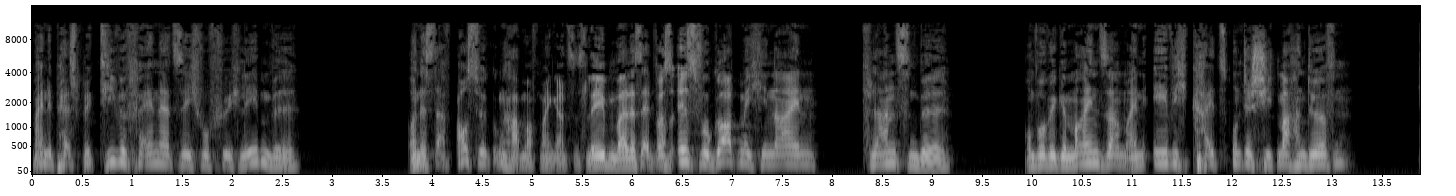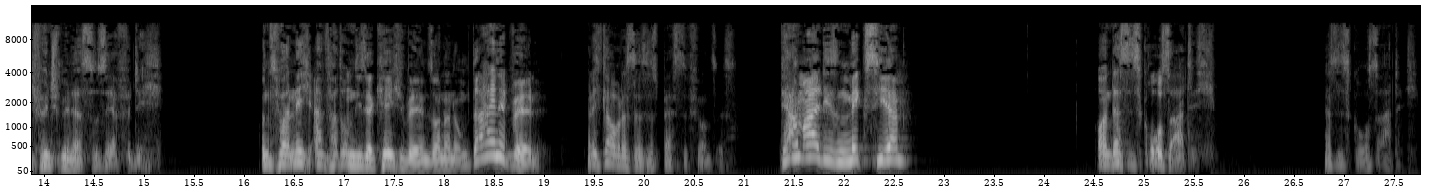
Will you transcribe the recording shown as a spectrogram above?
meine Perspektive verändert sich, wofür ich leben will. Und es darf Auswirkungen haben auf mein ganzes Leben, weil es etwas ist, wo Gott mich hinein pflanzen will und wo wir gemeinsam einen Ewigkeitsunterschied machen dürfen? Ich wünsche mir das so sehr für dich. Und zwar nicht einfach um dieser Kirche willen, sondern um deinetwillen. Und ich glaube, dass das das Beste für uns ist. Wir haben all diesen Mix hier. Und das ist großartig. Das ist großartig.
